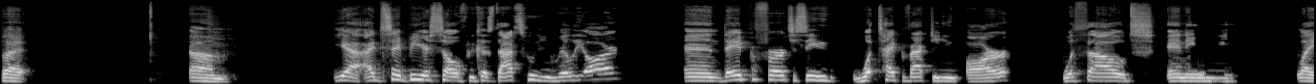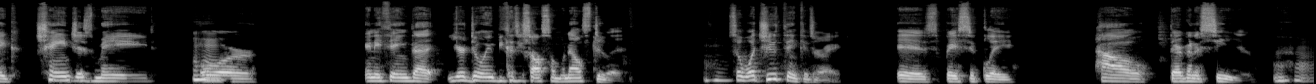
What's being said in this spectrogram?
But um yeah, I'd say be yourself because that's who you really are. And they prefer to see what type of actor you are without any like changes made Mhm. or anything that you're doing because you saw someone else do it. Mhm. So what you think is right is basically how they're going to see you. Mm-hmm.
